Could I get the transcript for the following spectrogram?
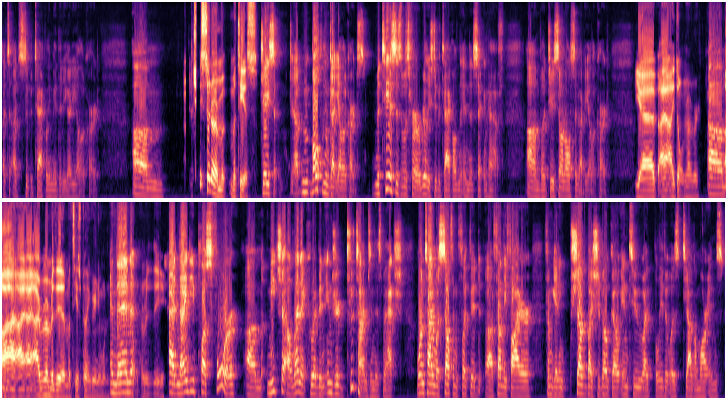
a, a stupid tackle he made that he got a yellow card. Um, Jason or M- Matias? Jason, uh, both of them got yellow cards. Matias's was for a really stupid tackle in, in the second half, um, but Jason also got a yellow card. Yeah, I, I don't remember. Um, I, I I remember the Matthias Pellegrini one. And then- the At 90 plus 4, um, Micha Olenek, who had been injured two times in this match, one time was self inflicted uh, friendly fire from getting shoved by Przybyłko into, I believe it was Thiago Martins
